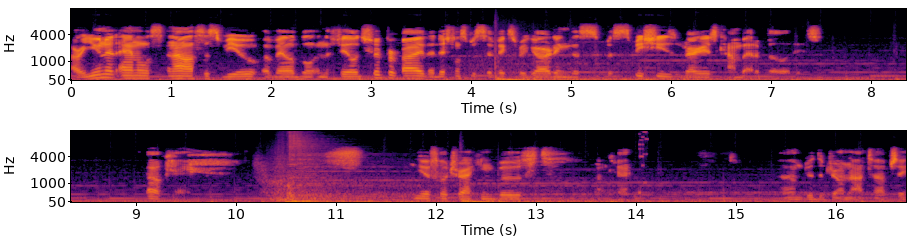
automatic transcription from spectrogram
Our unit analysis, analysis view available in the field should provide additional specifics regarding the species' various combat abilities. Okay. UFO tracking boost. Okay. Um, do the drone autopsy.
